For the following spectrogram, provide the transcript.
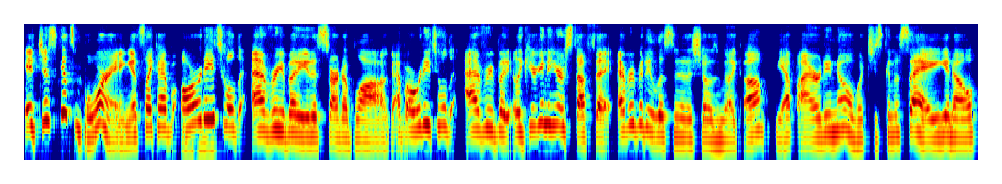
it just gets boring it's like i've already told everybody to start a blog i've already told everybody like you're going to hear stuff that everybody listening to the shows and be like oh yep i already know what she's going to say you know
